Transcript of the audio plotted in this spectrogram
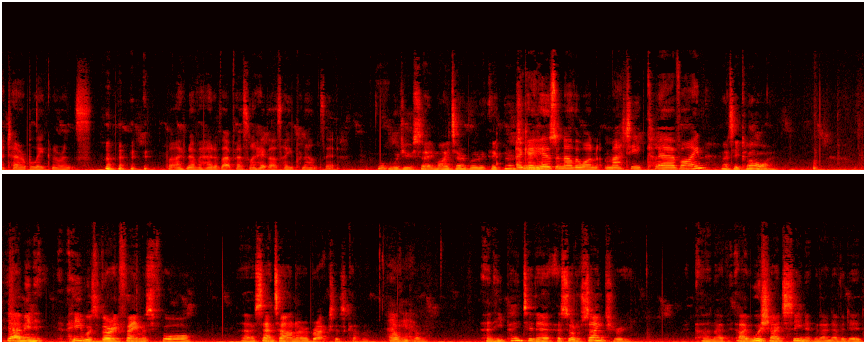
a terrible ignorance. but I've never heard of that person. I hope that's how you pronounce it. What would you say, my terrible ignorance? Okay, here's another one. Mati Klarwein. Mati Klarwein. Yeah, I mean, he, he was very famous for uh, Santana Abraxas cover, album Okay. cover. And he painted a, a sort of sanctuary. And I, I wish I'd seen it, but I never did.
